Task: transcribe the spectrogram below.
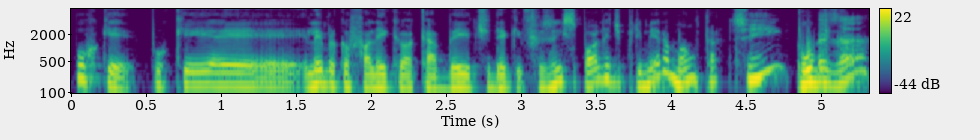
Por quê? Porque. Lembra que eu falei que eu acabei de te que fiz um spoiler de primeira mão, tá? Sim, Público. pois é.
